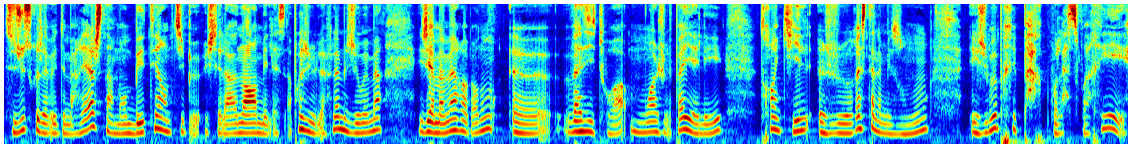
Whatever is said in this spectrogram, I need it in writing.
c'est juste que j'avais des mariages, ça m'embêtait un petit peu. J'étais là, non, mais laisse. Après, j'ai eu la flamme, j'ai dit, à ma mère, pardon, euh, vas-y toi, moi je vais pas y aller, tranquille, je reste à la maison et je me prépare pour la soirée.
